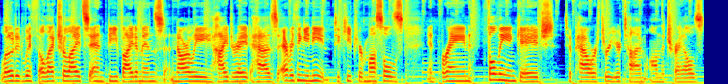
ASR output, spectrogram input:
Loaded with electrolytes and B vitamins, Gnarly Hydrate has everything you need to keep your muscles and brain fully engaged to power through your time on the trails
